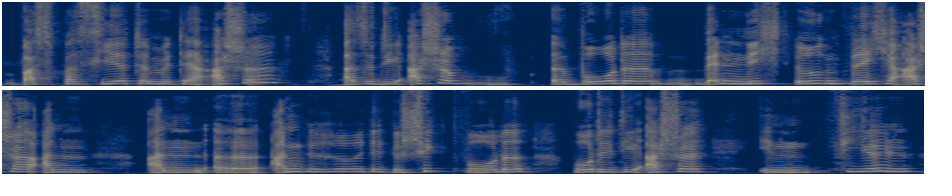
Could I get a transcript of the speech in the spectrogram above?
was passierte mit der Asche? Also die Asche wurde, wenn nicht irgendwelche Asche an, an äh, Angehörige geschickt wurde, wurde die Asche in vielen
